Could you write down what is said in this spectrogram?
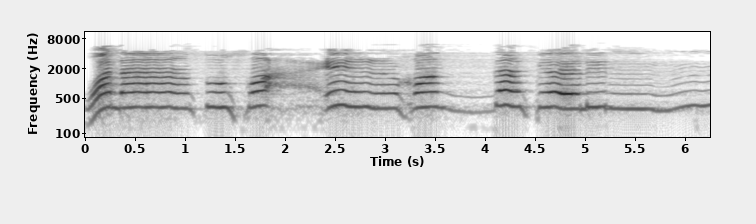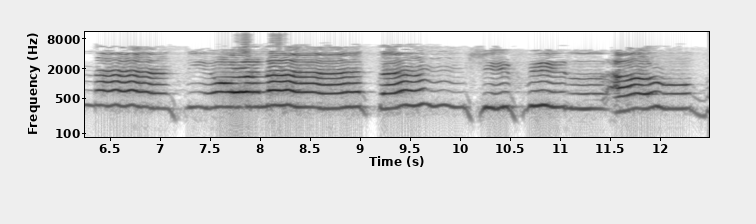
ولا تصعر خدك للناس ولا تمش في الأرض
